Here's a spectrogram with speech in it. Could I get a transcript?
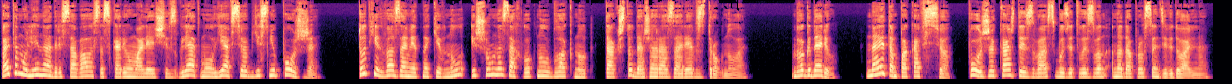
Поэтому Лина адресовала соскорю умоляющий взгляд, мол, я все объясню позже. Тот едва заметно кивнул и шумно захлопнул блокнот, так что даже Розария вздрогнула. «Благодарю. На этом пока все. Позже каждый из вас будет вызван на допрос индивидуально».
